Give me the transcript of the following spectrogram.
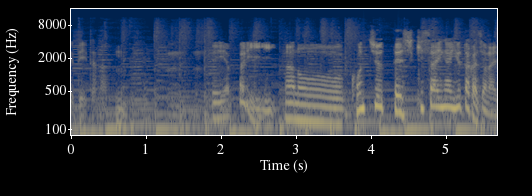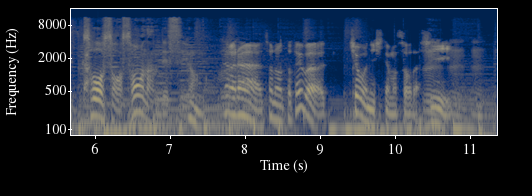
得ていたな。うん。で、やっぱり、あのー、昆虫って色彩が豊かじゃないですか。そうそう、そうなんですよ。うん、だから、その、例えば、蝶にしてもそうだし、うんうんうん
